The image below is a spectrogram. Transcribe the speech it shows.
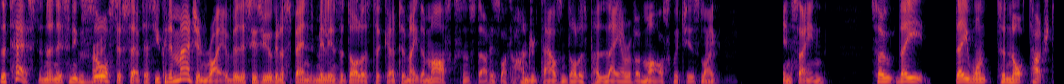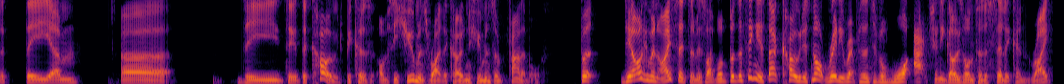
the test and then it's an exhaustive set of tests. You can imagine, right? This is, you're going to spend millions of dollars to go to make the masks and stuff. It's like a hundred thousand dollars per layer of a mask, which is like Mhm. insane. So they, they want to not touch the, the, um, uh, the, the the code because obviously humans write the code and humans are fallible. The argument I said to them is like, well, but the thing is that code is not really representative of what actually goes onto the silicon, right?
